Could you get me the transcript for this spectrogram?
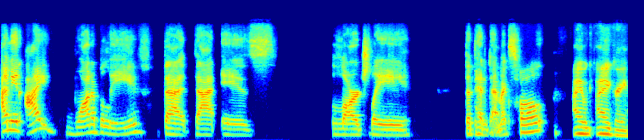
I mean, I want to believe that that is largely the pandemic's fault I I agree.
